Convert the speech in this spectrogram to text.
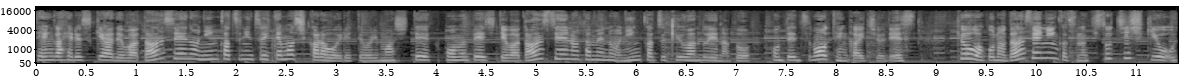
天下ヘルスケアでは男性の妊活についても力を入れておりましてホームページでは男性のための妊活 Q&A などコンテンツも展開中です。今日はこの男性妊活の基礎知識を教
